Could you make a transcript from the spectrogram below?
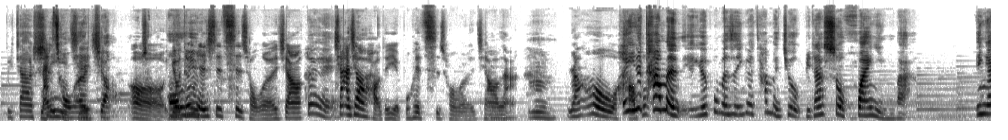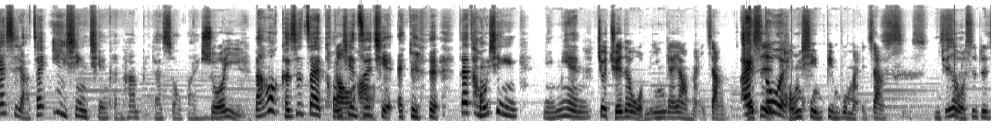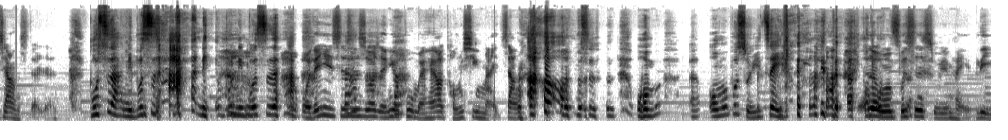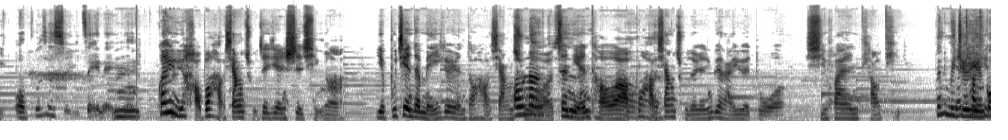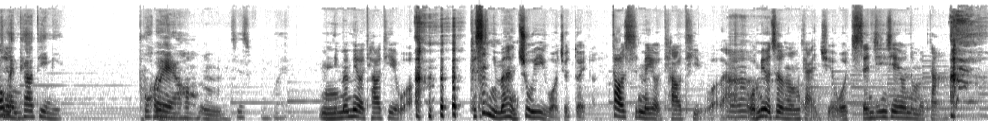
比较恃宠而教哦，有的人是恃宠而骄，对，家教好的也不会恃宠而骄啦。嗯，然后因为他们有一部分是因为他们就比较受欢迎吧，应该是讲在异性前可能他们比较受欢迎，所以然后可是，在同性之前，哎，对对，在同性。里面就觉得我们应该要买账，可是同性并不买账。你觉得我是不是这样子的人？不是啊，你不是啊，你不，你不是啊。我的意思是说，人又不买，还要同性买账。哦，不是，我们呃，我们不属于这一类的，就 是我们不是属于美丽，我不是属于这一类。嗯，关于好不好相处这件事情啊，也不见得每一个人都好相处。哦这年头啊，不好相处的人越来越多。喜欢挑剔，那你没觉得员工很挑剔你？不会啊，嗯，其实不会，你们没有挑剔我，可是你们很注意我就对了，倒是没有挑剔我啦，我没有这种感觉，我神经线又那么大，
